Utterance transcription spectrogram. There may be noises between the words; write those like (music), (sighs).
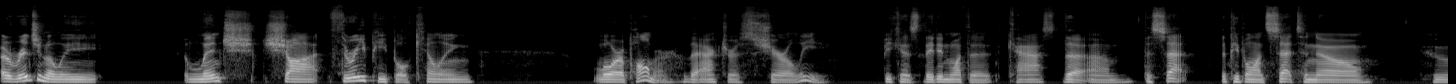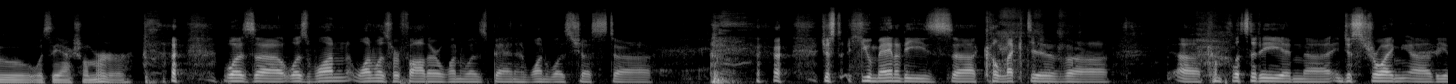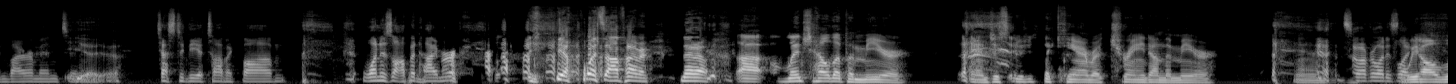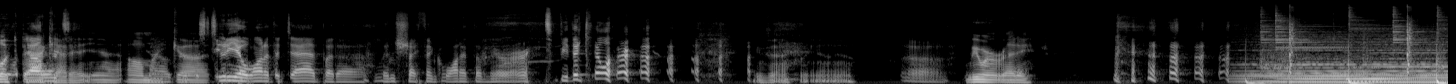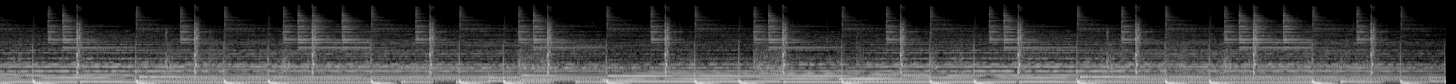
originally Lynch shot three people killing Laura Palmer, the actress Sheryl Lee, because they didn't want the cast, the um, the set, the people on set to know who was the actual murderer. (laughs) (laughs) was uh, was one one was her father, one was Ben, and one was just uh, (laughs) just humanity's uh, collective uh, complicity in uh, in destroying uh, the environment. and yeah. Testing the atomic bomb. (laughs) one is Oppenheimer. (laughs) yeah, what's Oppenheimer? No, no. Uh, Lynch held up a mirror, and just it was just the camera trained on the mirror, and (laughs) so everyone is like, we all looked back at it. Yeah. Oh you my know, god. The studio wanted the dad, but uh, Lynch, I think, wanted the mirror to be the killer. Exactly. Yeah, yeah. uh, We weren't ready. (laughs)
